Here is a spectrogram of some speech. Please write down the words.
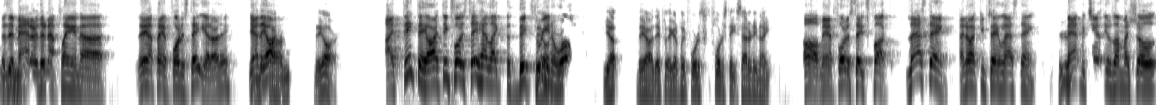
does it matter? They're not playing. Uh, they're not playing Florida State yet, are they? Yeah, they are. Um, they are. I think they are. I think Florida State had like the big three in a row. Yep, they are. They play, they got to play Florida Florida State Saturday night. Oh man, Florida State's fucked. Last thing, I know I keep saying last thing. Matt McChesney was on my show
